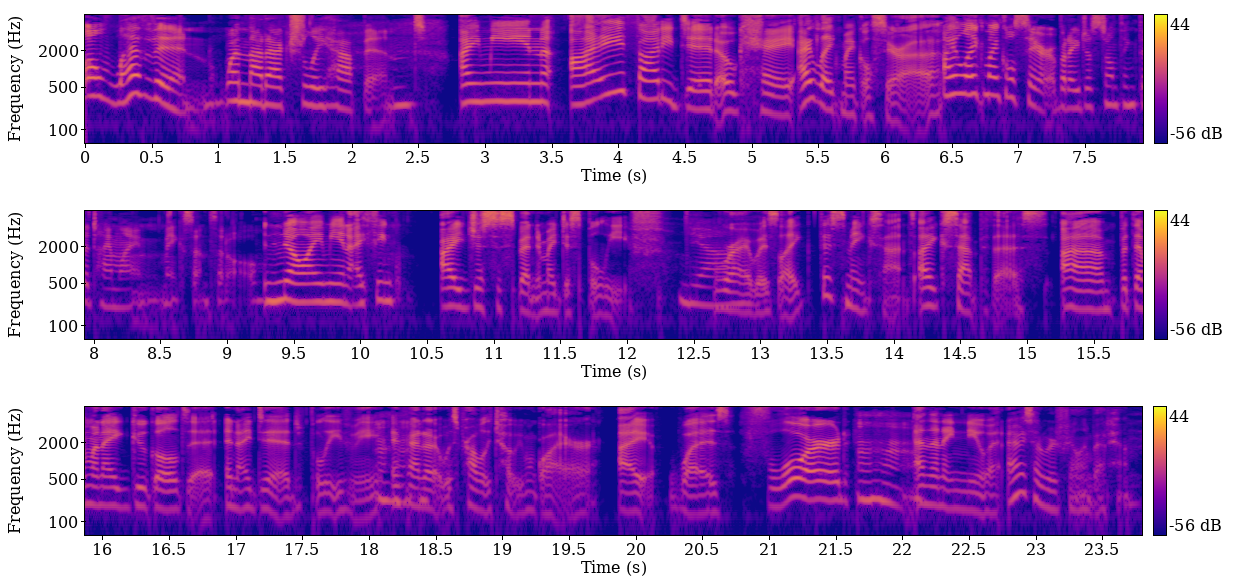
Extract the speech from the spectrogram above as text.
11 when that actually happened. I mean, I thought he did okay. I like Michael Cera. I like Michael Cera, but I just don't think the timeline makes sense at all. no, I mean, I think I just suspended my disbelief. Yeah. Where I was like, this makes sense. I accept this. Um, but then when I Googled it, and I did, believe me, and found out it was probably Tobey Maguire, I was floored. Mhm. And then I knew it. I always had a weird feeling about him.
